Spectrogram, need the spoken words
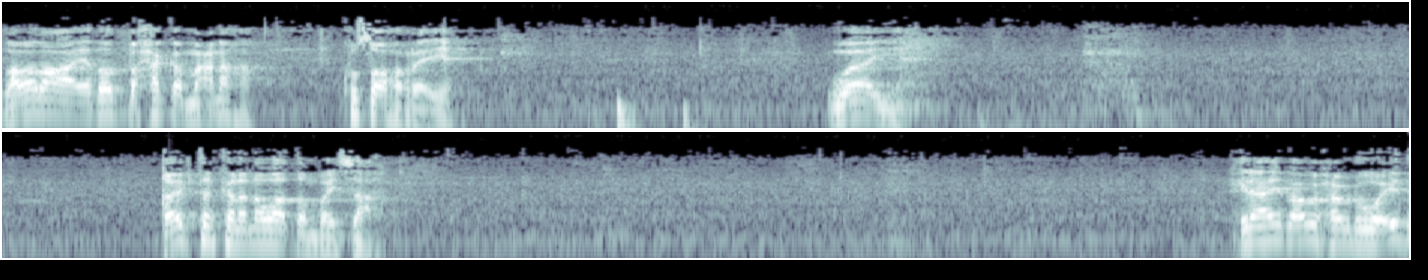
Labada aayadoodba xagga macnaha ku soo horreeya waaya qaybtan kalena waa dambaysaa ilaahay baa wuxau idhi waid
